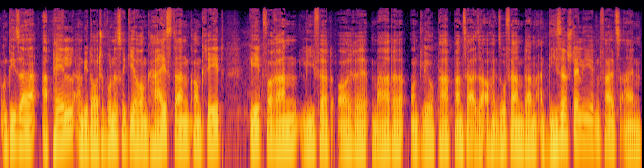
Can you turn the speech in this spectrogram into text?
Und dieser Appell an die deutsche Bundesregierung heißt dann konkret, geht voran, liefert eure Marder- und Leopardpanzer. Also auch insofern dann an dieser Stelle jedenfalls ein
